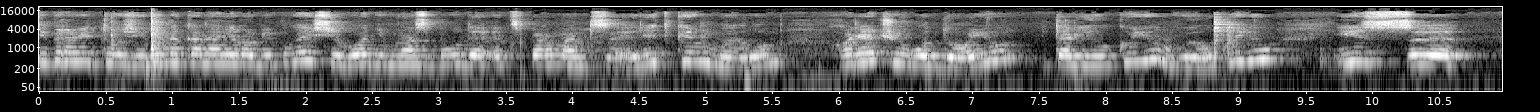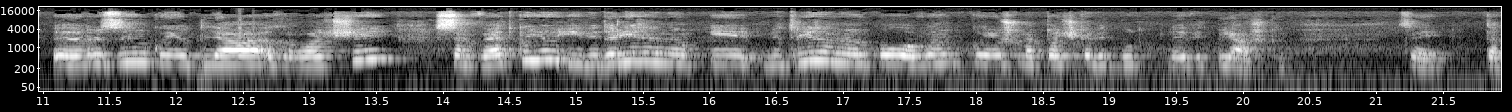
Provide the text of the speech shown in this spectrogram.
Всім привіт, друзі! Ви на каналі Плей. Сьогодні в нас буде експеримент з рідким милом, гарячою водою, тарілкою, вилкою і з е, резинкою для грошей, серветкою і відрізаним і відрізаною половинкою шматочка від, е, від пляшки. Цей. Так,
